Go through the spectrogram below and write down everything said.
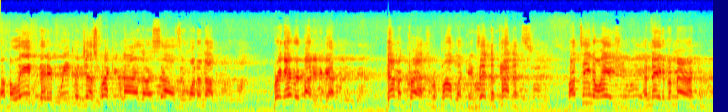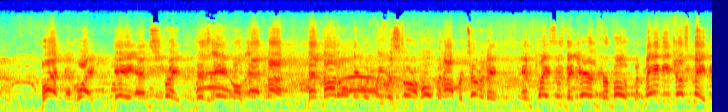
A belief that if we could just recognize ourselves in one another, bring everybody together, Democrats, Republicans, Independents, Latino, Asian, and Native American, black and white, gay and straight, disabled and not, then not only would we restore hope and opportunity in places that yearn for both, but maybe, just maybe,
